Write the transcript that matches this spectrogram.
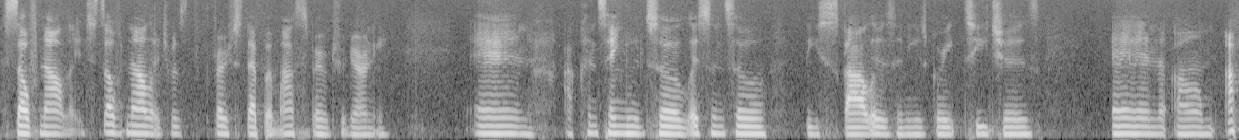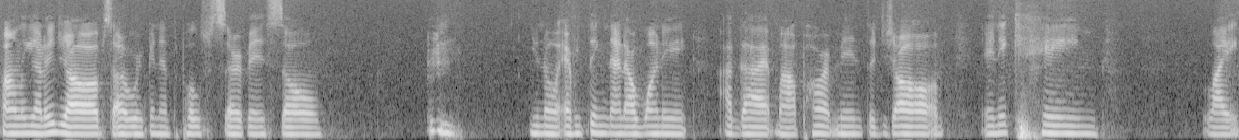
self knowledge. Self knowledge was the first step of my spiritual journey. And I continued to listen to these scholars and these great teachers. And um, I finally got a job, started working at the Postal Service. So you know, everything that I wanted. I got my apartment, the job, and it came like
